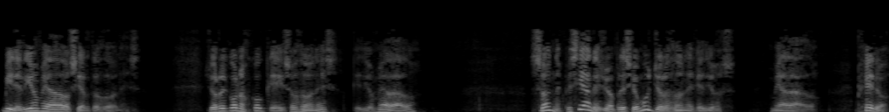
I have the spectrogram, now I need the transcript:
Mire, Dios me ha dado ciertos dones. Yo reconozco que esos dones que Dios me ha dado son especiales. Yo aprecio mucho los dones que Dios me ha dado. Pero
